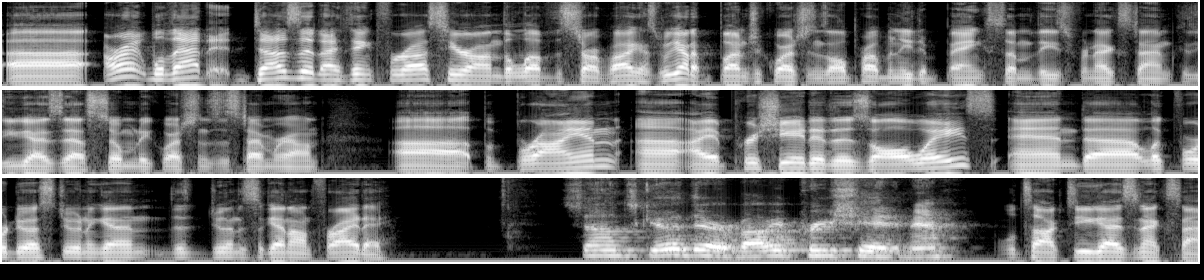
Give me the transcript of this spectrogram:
Uh, all right, well that does it. I think for us here on the Love the Star podcast, we got a bunch of questions. I'll probably need to bank some of these for next time because you guys asked so many questions this time around. Uh, but Bryan, uh, I appreciate it as always, and uh, look forward to us doing again doing this again on Friday. Sounds good there, Bobby. Appreciate it, man. We'll talk to you guys next time.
